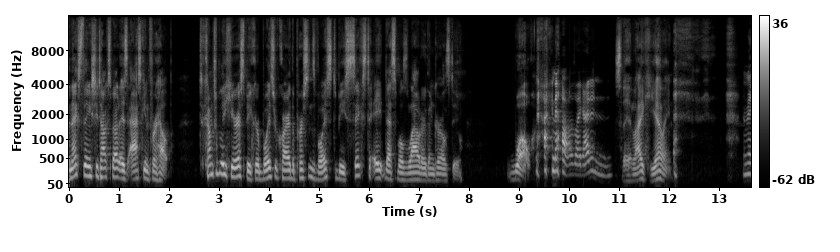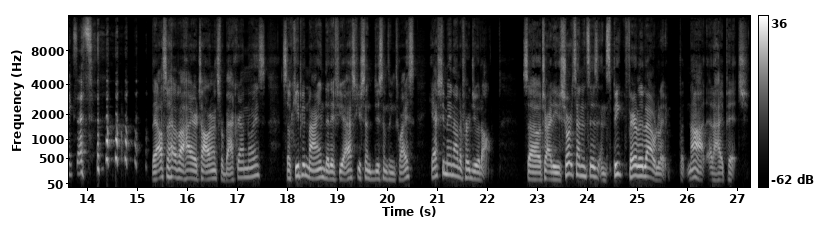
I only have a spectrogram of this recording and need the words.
The next thing she talks about is asking for help. To comfortably hear a speaker, boys require the person's voice to be six to eight decibels louder than girls do. Whoa. I know. I was like, I didn't. So they like yelling. It makes sense. They also have a higher tolerance for background noise. So keep in mind that if you ask your son to do something twice, he actually may not have heard you at all. So try to use short sentences and speak fairly loudly, but not at a high pitch.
